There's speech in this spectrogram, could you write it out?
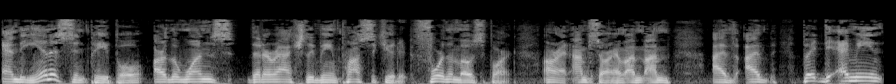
And the innocent people are the ones that are actually being prosecuted for the most part. All right. I'm sorry. I'm, I'm, I've, I've, but I mean,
